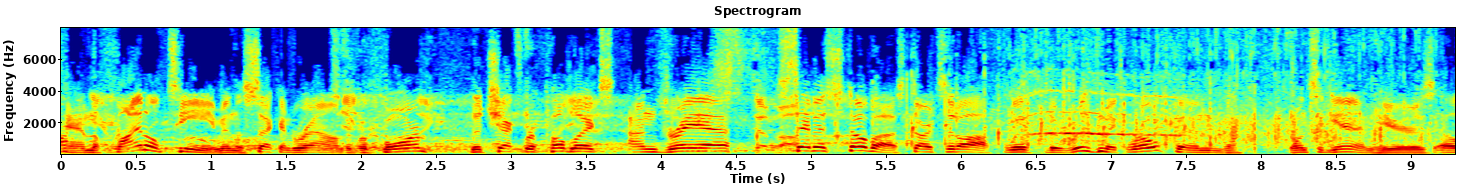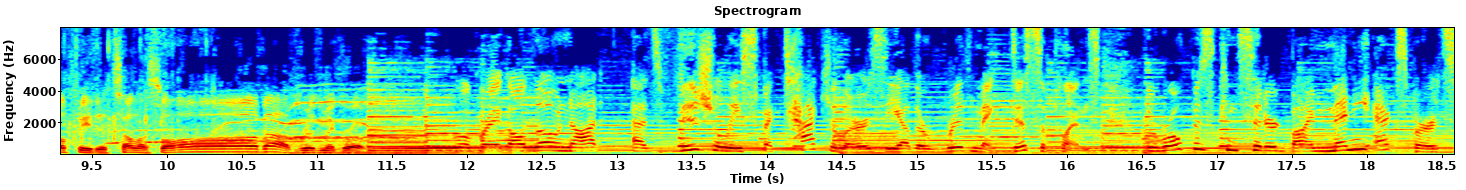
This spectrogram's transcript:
And the final team in the second round to perform, the Czech Republic's Andrea Sebestova starts it off with the rhythmic rope. And once again, here's Elfie to tell us all about rhythmic rope. Well, Greg, although not as visually spectacular as the other rhythmic disciplines, the rope is considered by many experts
